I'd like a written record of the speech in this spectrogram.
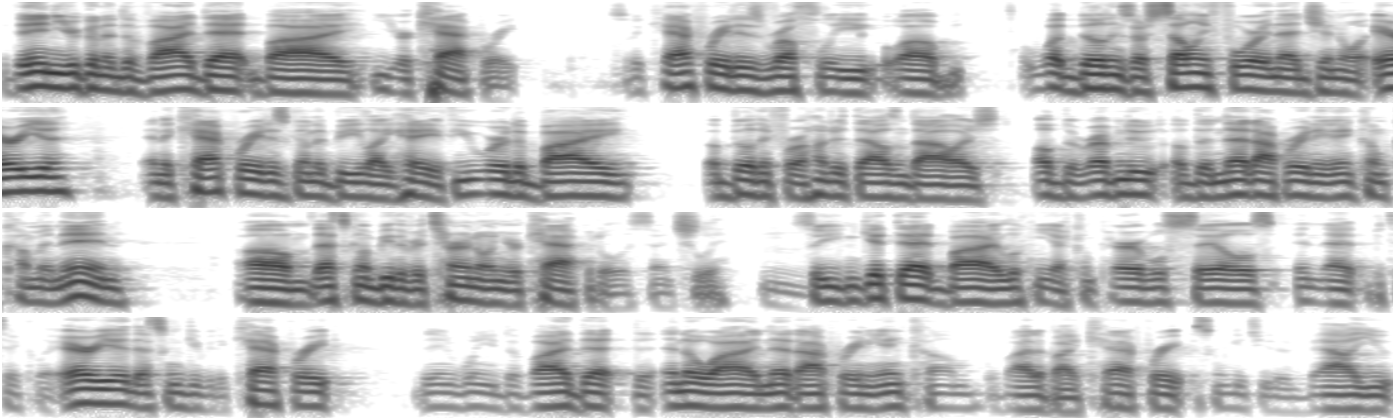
Then you're going to divide that by your cap rate. So the cap rate is roughly um, what buildings are selling for in that general area. And the cap rate is going to be like, hey, if you were to buy a building for $100,000 of the revenue of the net operating income coming in, um, that's going to be the return on your capital essentially. So you can get that by looking at comparable sales in that particular area. That's going to give you the cap rate. Then when you divide that, the NOI, net operating income, divided by cap rate, it's going to get you the value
